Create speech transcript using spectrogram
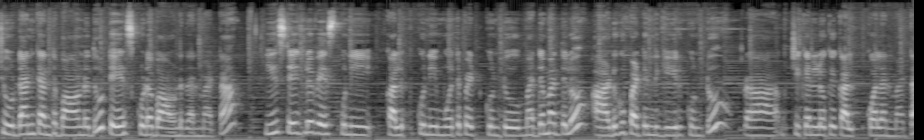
చూడడానికి అంత బాగుండదు. టేస్ట్ కూడా బాగుండదు అనమాట ఈ స్టేజ్లో వేసుకుని కలుపుకుని మూత పెట్టుకుంటూ మధ్య మధ్యలో అడుగు పట్టింది గీరుకుంటూ చికెన్లోకి కలుపుకోవాలన్నమాట.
